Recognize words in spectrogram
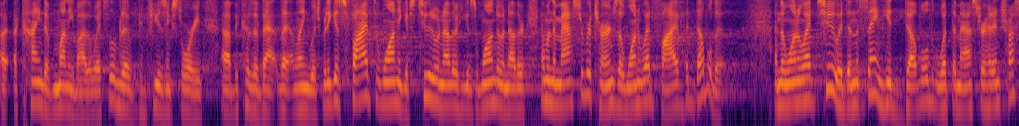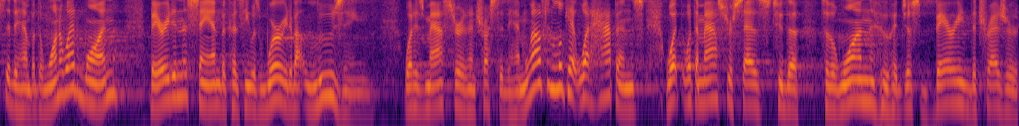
a, a kind of money, by the way. It's a little bit of a confusing story uh, because of that, that language. But he gives five to one, he gives two to another, he gives one to another. And when the master returns, the one who had five had doubled it. And the one who had two had done the same. He had doubled what the master had entrusted to him. But the one who had one buried in the sand because he was worried about losing what his master had entrusted to him. We often look at what happens, what, what the master says to the, to the one who had just buried the treasure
